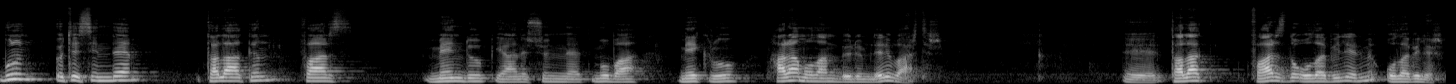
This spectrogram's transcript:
Bunun ötesinde talakın farz, mendup yani sünnet, mubah, mekruh, haram olan bölümleri vardır. E, talak farz da olabilir mi? Olabilir.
